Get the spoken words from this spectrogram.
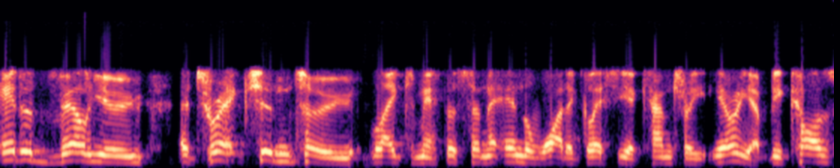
added value attraction to Lake Matheson and the wider Glacier Country area because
